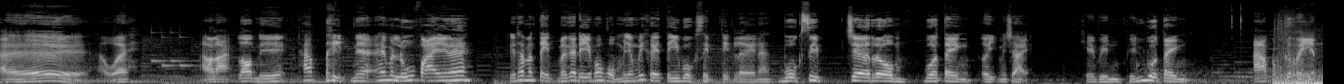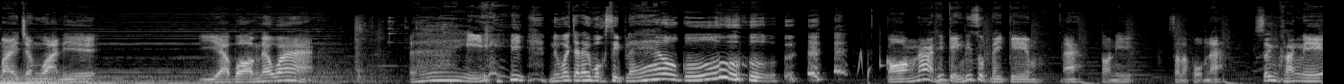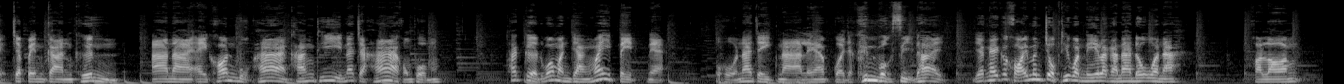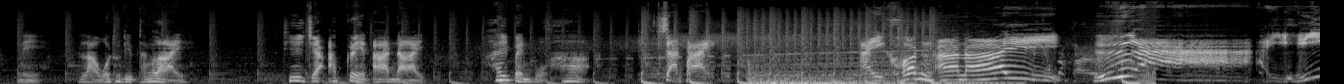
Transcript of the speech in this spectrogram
เออ เอาเว้ย เอาละรอบนี้ถ้าติดเนี่ยให้มันรู้ไปนะ คือถ้ามันติดมันก็ดีเพราะผมยังไม่เคยตีบวกสิบติดเลยนะ บวกสิบเจอโรมบัวเต็ง เอ้ยไม่ใช่ เควินพินบัวเต็ง อัปเกรดไปจังหวะนี้ อย่าบอกนะว่า เอ้ย นึกว่าจะได้บวกสิบแล้วกู กองหน้าที่เก่งที่สุดในเกมนะ ตอนนี้ สำหรับผมนะ ซึ่งครั้งนี้จะเป็นการขึ้น R9 ไอคอนบวก5ครั้งที่น่าจะ 5 ของผม ถ้าเกิดว่ามันยังไม่ติดเนี่ย โอ้โห น่าจะอีกนานเลยครับ กว่าจะขึ้นบวก4ได้ ยังไงก็ขอให้มันจบที่วันนี้แล้วกันนะโดวนนะขอร้อง นี่เหล่าวัตถุดิบทั้งหลาย ที่จะอัปเกรด R9 ให้เป็นบวก5จัดไป ไอคอน R9 เฮ้อไอ้เหี้ย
